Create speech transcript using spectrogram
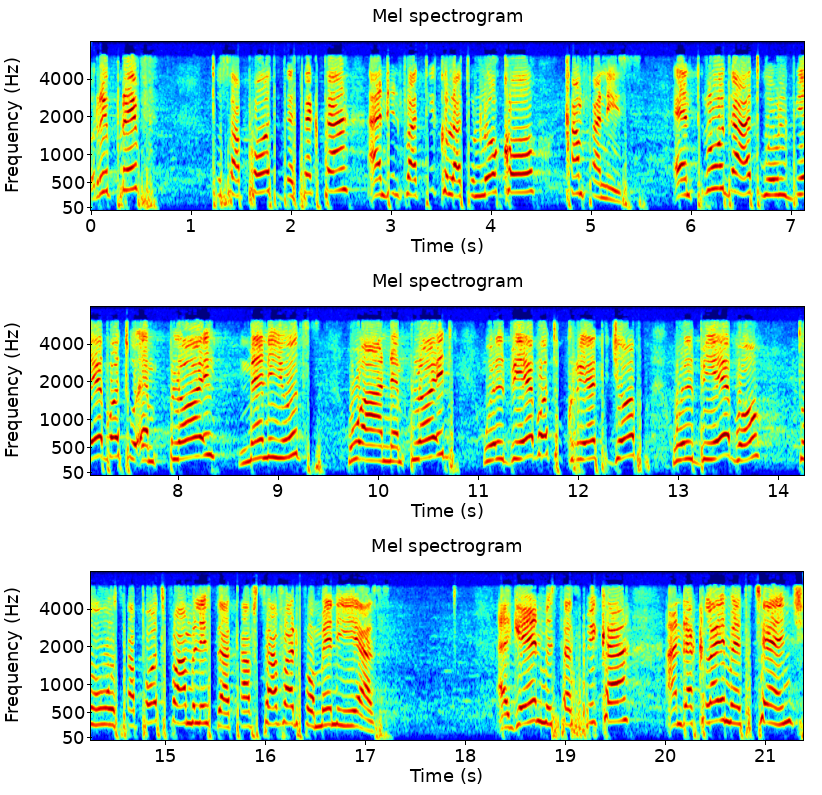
reprieve to support the sector and in particular to local companies. And through that, we will be able to employ many youths who are unemployed, we'll be able to create jobs, we'll be able to support families that have suffered for many years. Again, Mr. Speaker, under climate change,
